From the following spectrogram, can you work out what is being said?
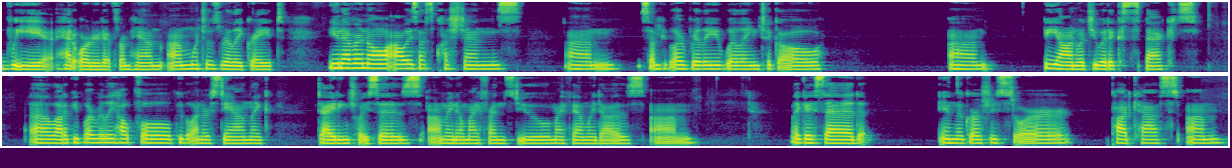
we had ordered it from him, um, which was really great. You never know, always ask questions. Um, some people are really willing to go um, beyond what you would expect. A lot of people are really helpful. People understand like dieting choices. Um, I know my friends do, my family does. Um, like I said in the grocery store podcast, um,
